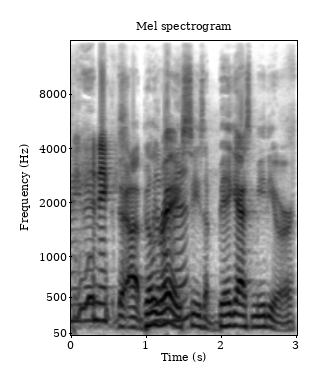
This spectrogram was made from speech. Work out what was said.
Hallucinated? Panicked. The, uh, Billy Ray men? sees a big ass meteor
